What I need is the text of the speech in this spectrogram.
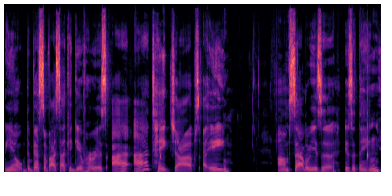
you know, the best advice I could give her is I I take jobs. A um, salary is a is a thing,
